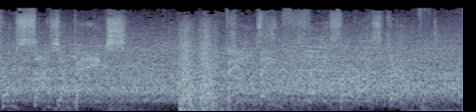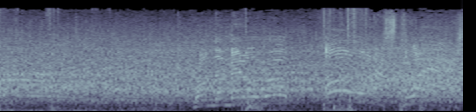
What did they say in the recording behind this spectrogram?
from Sasha Banks. Jumping face buster. From the middle rope. Oh, what a splash.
